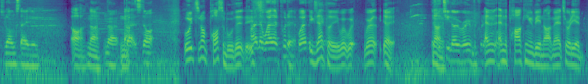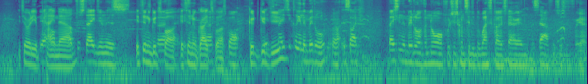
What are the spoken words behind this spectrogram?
Geelong Stadium. Oh no, No, No. that's not. well it's not possible. That I don't know where they'd put it. Where they exactly. We're, we're, we're yeah. There's No, literally no room to put it. and anywhere. and the parking would be a nightmare. It's already a it's already a yeah, pain Op- now. Optus Stadium is. It's in a good perfect. spot. It's, in a great perfect spot. Good good it's view. basically in the middle. Right, it's like basically in the middle of the north, which is considered the west coast area, and the south, which is the Freo,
